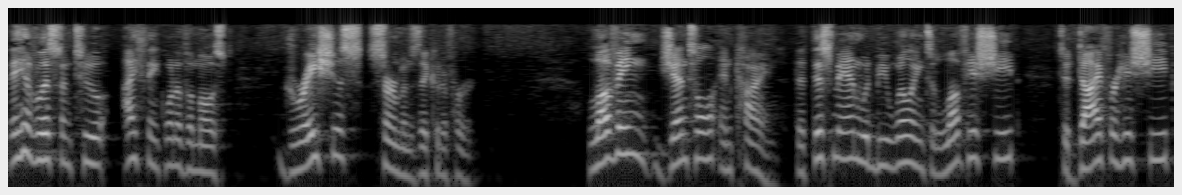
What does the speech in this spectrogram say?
They have listened to, I think, one of the most gracious sermons they could have heard. Loving, gentle, and kind. That this man would be willing to love his sheep, to die for his sheep,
